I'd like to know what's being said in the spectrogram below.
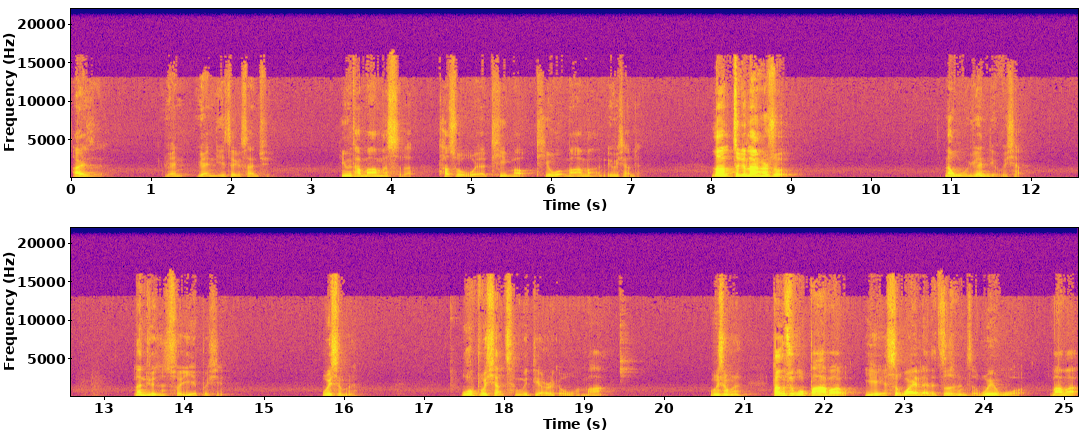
爱人远远离这个山区，因为她妈妈死了。他说：“我要替妈替我妈妈留下来。”那这个男孩说：“那我愿留下。”那女人说：“也不行。”为什么呢？我不想成为第二个我妈。为什么呢？当初我爸爸也是外来的知识分子，为我妈妈，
